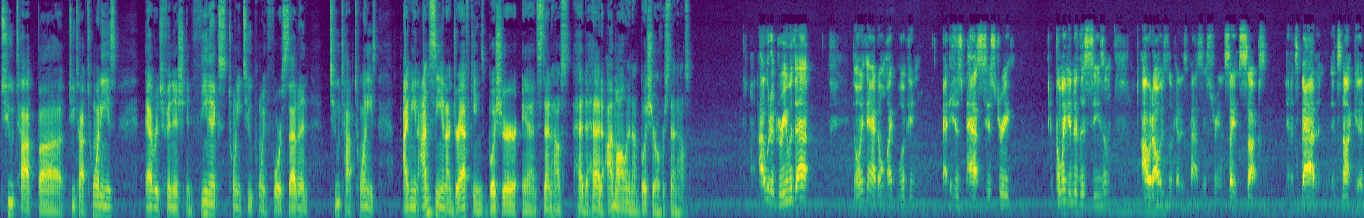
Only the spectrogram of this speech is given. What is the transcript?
two top uh, two top 20s. Average finish in Phoenix 22.47, two top 20s. I mean, I'm seeing on DraftKings Buescher and Stenhouse head to head. I'm all in on Buescher over Stenhouse. I would agree with that. The only thing I don't like looking at his past history going into this season, I would always look at his past history and say it sucks and it's bad and it's not good.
